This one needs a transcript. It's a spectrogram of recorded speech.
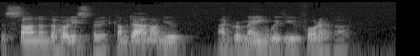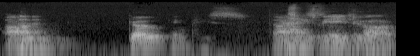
the Son, and the Holy Spirit come down on you and remain with you forever. Amen. Go in peace. Thanks be to God.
